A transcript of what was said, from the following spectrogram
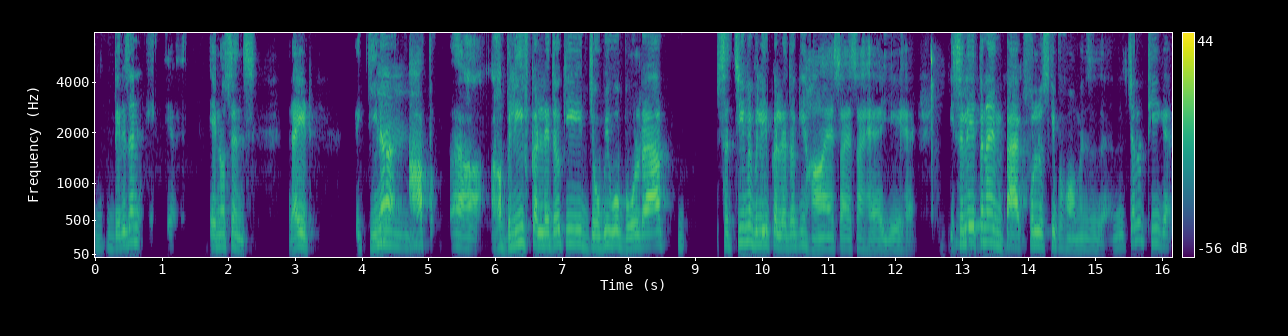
there is an innocence right कि ना हम्म आप आप बिलीव कर लेते हो कि जो भी वो बोल रहा है आप सच्ची में बिलीव कर लेते हो कि हाँ ऐसा ऐसा है ये है। इसलिए हम्म। इतना इम्पैक्टफुल उसकी परफॉर्मेंसेस है। चलो ठीक है।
